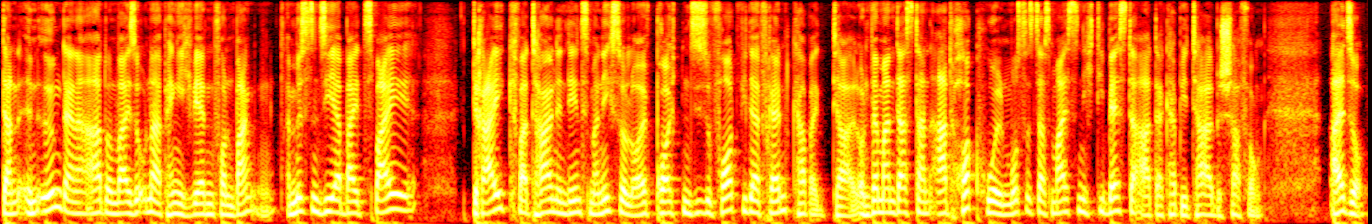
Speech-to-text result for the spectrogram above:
dann in irgendeiner Art und Weise unabhängig werden von Banken? Da müssten sie ja bei zwei, drei Quartalen, in denen es mal nicht so läuft, bräuchten sie sofort wieder Fremdkapital. Und wenn man das dann ad hoc holen muss, ist das meist nicht die beste Art der Kapitalbeschaffung. Also,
